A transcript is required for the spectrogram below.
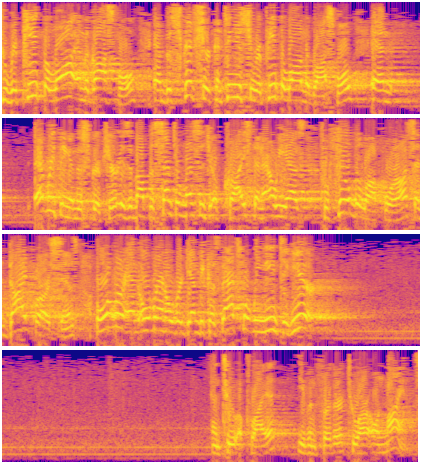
to repeat the law and the gospel, and the scripture continues to repeat the law and the gospel, and everything in the scripture is about the central message of Christ and how he has fulfilled the law for us and died for our sins over and over and over again because that's what we need to hear. And to apply it even further to our own minds.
